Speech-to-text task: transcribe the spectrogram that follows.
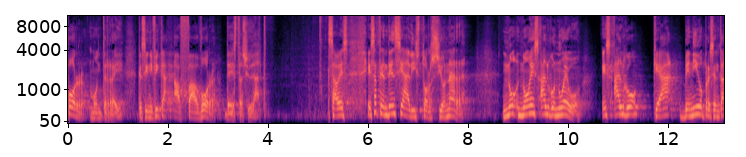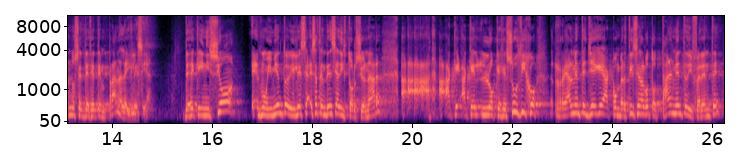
por Monterrey, que significa a favor de esta ciudad. Sabes, esa tendencia a distorsionar no, no es algo nuevo, es algo que ha venido presentándose desde temprana la iglesia. Desde que inició el movimiento de la iglesia, esa tendencia a distorsionar, a, que, a, que, lo que Jesús dijo realmente llegue a convertirse en algo totalmente diferente,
